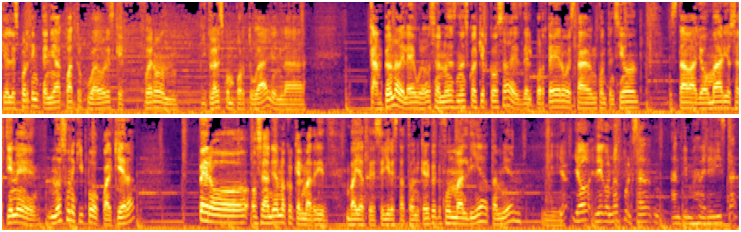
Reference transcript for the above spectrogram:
que el Sporting tenía cuatro jugadores que fueron titulares con Portugal en la campeona del Euro. O sea, no es, no es cualquier cosa. Es del portero, está en contención, estaba Joao Mario. O sea, tiene... No es un equipo cualquiera. Pero, o sea, yo no creo que el Madrid vaya a seguir esta tónica. Yo creo que fue un mal día también. Y... Yo, yo digo, no es porque sea antimadridista,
